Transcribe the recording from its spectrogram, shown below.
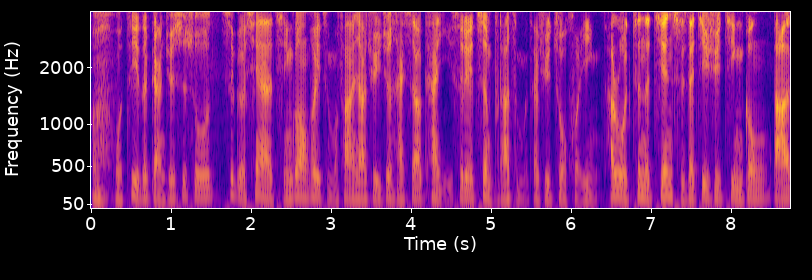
啊，我自己的感觉是说，这个现在的情况会怎么发展下去，就还是要看以色列政府他怎么再去做回应。他如果真的坚持再继续进攻，把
